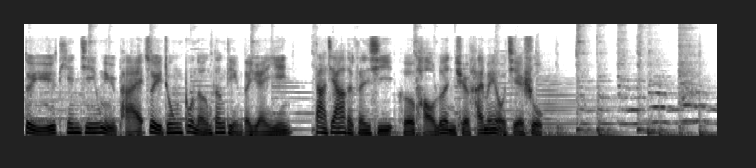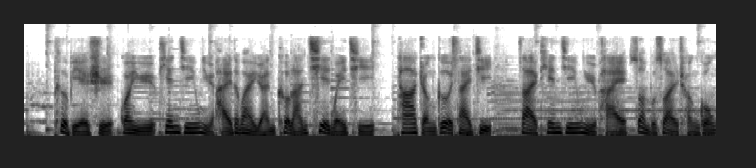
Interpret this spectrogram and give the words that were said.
对于天津女排最终不能登顶的原因，大家的分析和讨论却还没有结束。特别是关于天津女排的外援克兰切维奇，他整个赛季在天津女排算不算成功，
